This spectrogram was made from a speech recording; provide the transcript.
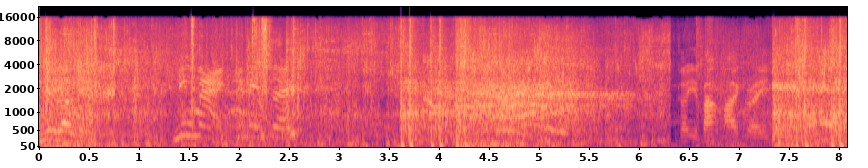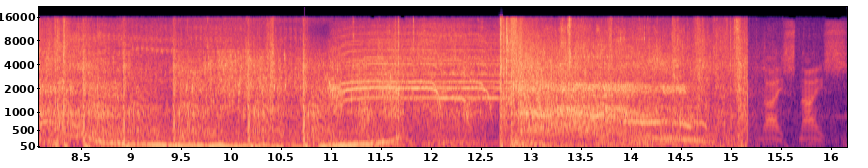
I'm reloading. New mag. Give me a sec. Got your back, migraine. Nice, nice.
